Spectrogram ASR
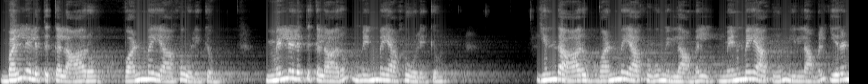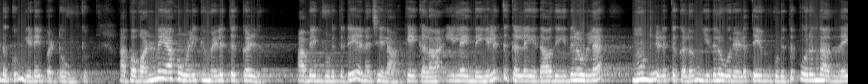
வல் எழுத்துக்கள் ஆறும் வன்மையாக ஒழிக்கும். மெல்லெழுத்துக்கள் ஆறும் மென்மையாக ஒழிக்கும். இந்த ஆறு வன்மையாகவும் இல்லாமல் மென்மையாகவும் இல்லாமல் இரண்டுக்கும் இடைப்பட்டு ஒழிக்கும். அப்ப வன்மையாக ஒழிக்கும் எழுத்துக்கள் அப்படின்னு கொடுத்துட்டு என்ன செய்யலாம்? கேட்கலாம். இல்ல இந்த எழுத்துக்கள்ல ஏதாவது இதுல உள்ள மூன்று எழுத்துக்களும் இதுல ஒரு எழுத்தையும் கொடுத்து பொருந்தாததை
